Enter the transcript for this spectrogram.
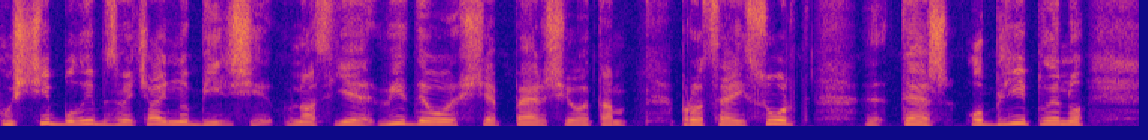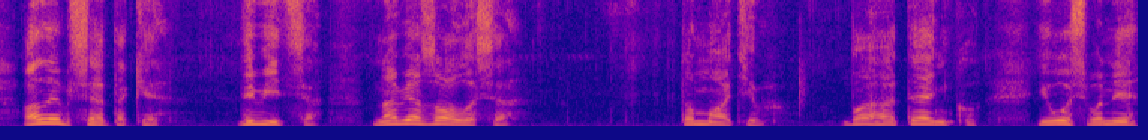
кущі були б, звичайно, більші. У нас є відео ще перші там про цей сорт, теж обліплено. Але все-таки, дивіться, нав'язалося томатів багатенько. І ось вони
